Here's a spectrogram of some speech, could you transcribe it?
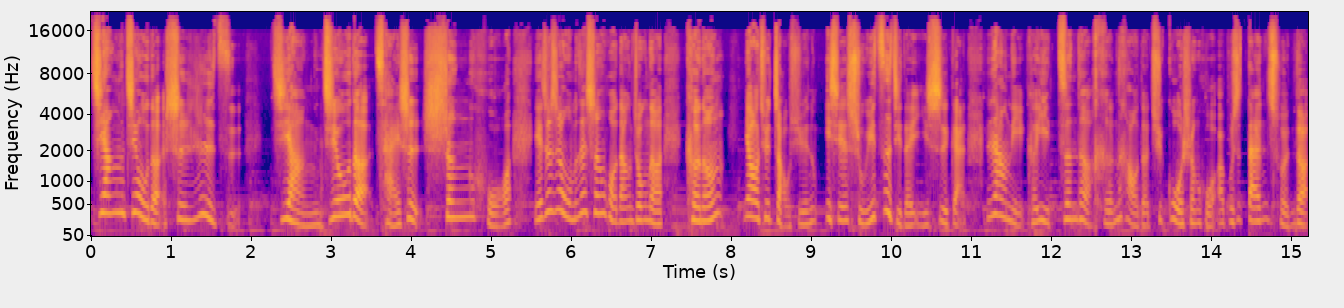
将就的是日子。讲究的才是生活，也就是我们在生活当中呢，可能要去找寻一些属于自己的仪式感，让你可以真的很好的去过生活，而不是单纯的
